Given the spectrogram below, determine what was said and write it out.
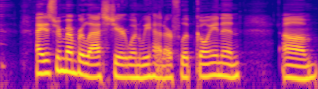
I just remember last year when we had our flip going and um,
